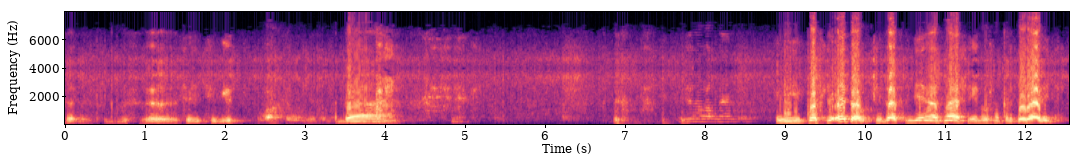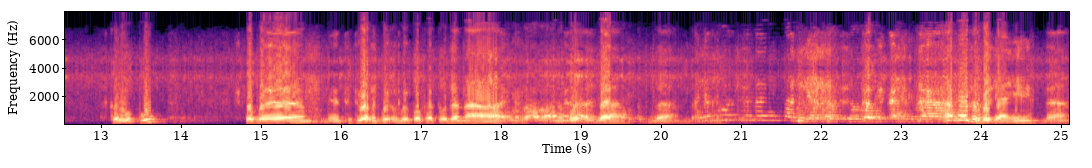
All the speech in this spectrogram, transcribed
с- с- э, си- сидит. Да. На. И после этого, через 21 день, она знает, что ей нужно продырявить скорлупу, чтобы э, цыпленок вы- выполз оттуда на, на воздух. Да, да, да. А может быть, они, да.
